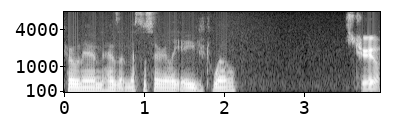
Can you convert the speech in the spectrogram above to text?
Conan hasn't necessarily aged well. It's true.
